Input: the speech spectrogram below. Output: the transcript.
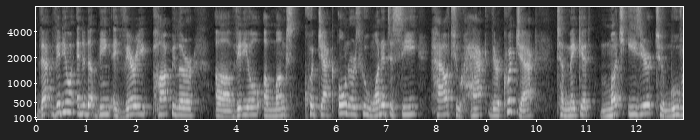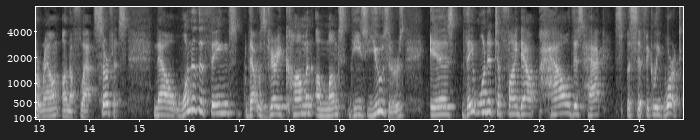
That video ended up being a very popular uh, video amongst QuickJack owners who wanted to see how to hack their QuickJack to make it much easier to move around on a flat surface. Now, one of the things that was very common amongst these users is they wanted to find out how this hack specifically worked.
